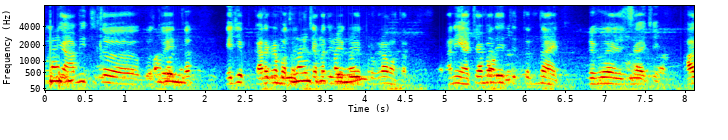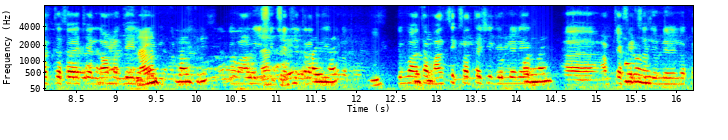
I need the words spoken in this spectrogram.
नाही, आम्ही तिथं बोलतोय इथं. हे जे कार्यक्रम होतात त्याच्यामध्ये वेगवेगळे प्रोग्राम होतात. आणि ह्याच्यामध्ये ते तज्ञ आहेत वेगवेगळ्या विषयाचे आज जसं याच्या लॉ मध्ये आम्ही बोलतो. किंवा आम्ही शिक्षण क्षेत्रातही बोलतो. किंवा आता मानसिक स्वास्थ्याशी जोडलेले अं, आमच्या फील्डशी जोडलेले लोक.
